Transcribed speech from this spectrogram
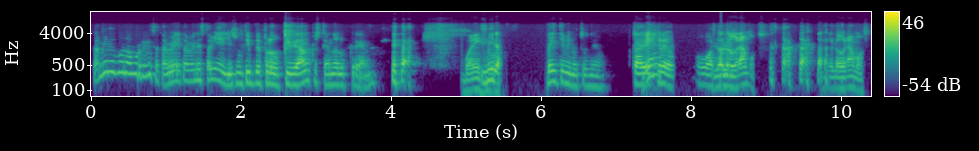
también es bueno aburrirse, también, también está bien y es un tip de productividad, aunque ustedes no lo crean. Buenísimo. Mira, 20 minutos, Neo. Cada creo. lo logramos. lo logramos.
